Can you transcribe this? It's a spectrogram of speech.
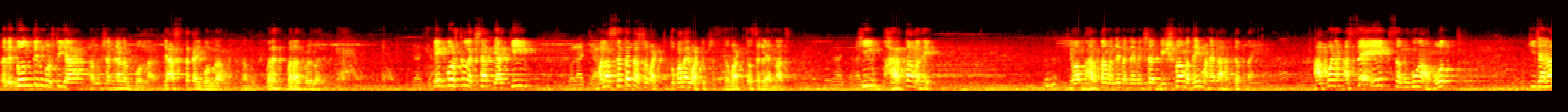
तर मी दोन तीन गोष्टी या अनुषंगाने बोलणार. जास्त काही बोलणार नाही. म्हणजे बऱ्याच बराच वेळ झाला. एक गोष्ट लक्षात घ्या की मला सतत असं वाटतं तुम्हालाही वाटू शकतं वाटतं सगळ्यांनाच की भारतामध्ये किंवा भारतामध्ये म्हणण्यापेक्षा विश्वामध्ये म्हणायला हरकत नाही. आपण असे एक समूह आहोत की ज्याला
